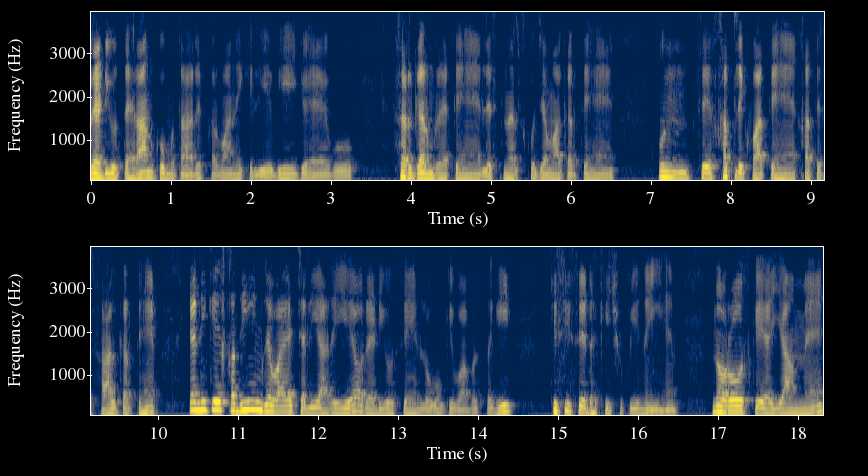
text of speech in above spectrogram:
ریڈیو تہران کو متعارف کروانے کے لیے بھی جو ہے وہ سرگرم رہتے ہیں لسنرز کو جمع کرتے ہیں، ان سے خط لکھواتے ہیں، خط ارسال کرتے ہیں۔ یعنی کہ قدیم روایت چلی آ رہی ہے اور ریڈیو سے ان لوگوں کی وابستگی کسی سے ڈھکی چھپی نہیں ہے۔ نوروز کے ایام میں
